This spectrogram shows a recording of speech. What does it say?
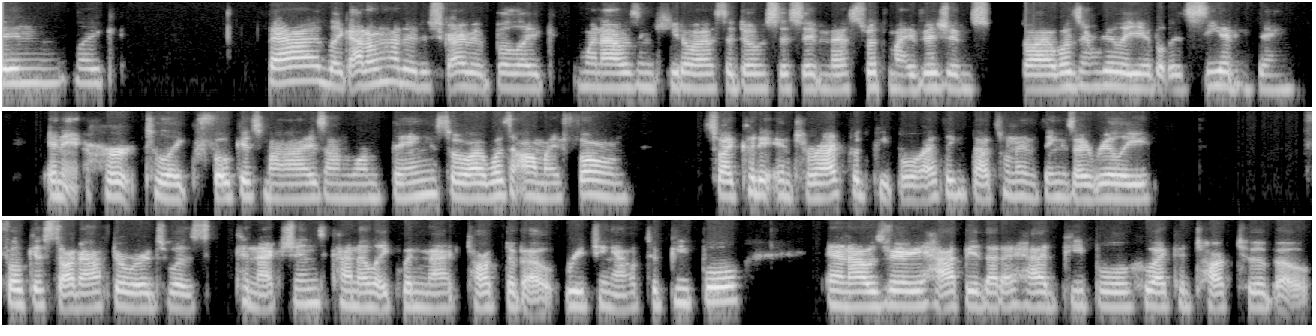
been like bad. Like I don't know how to describe it, but like when I was in ketoacidosis, it messed with my vision, so I wasn't really able to see anything, and it hurt to like focus my eyes on one thing. So I wasn't on my phone, so I couldn't interact with people. I think that's one of the things I really focused on afterwards was connections, kind of like when Mac talked about reaching out to people. And I was very happy that I had people who I could talk to about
